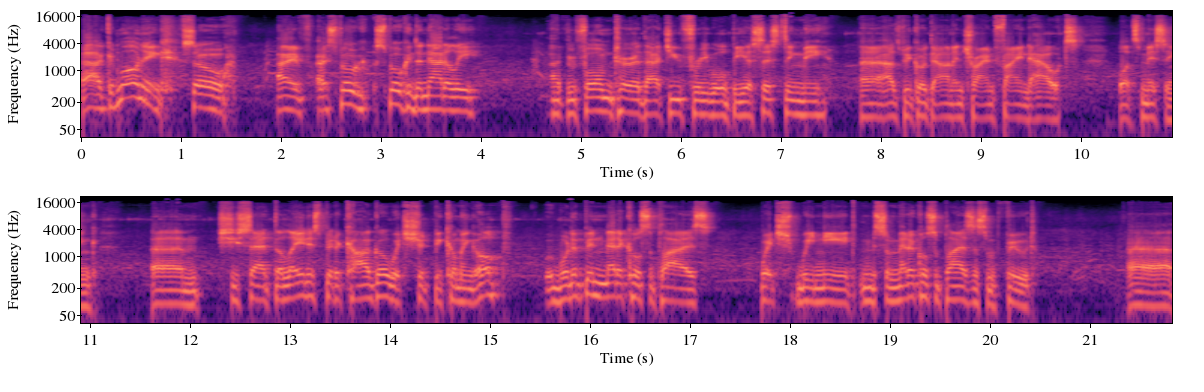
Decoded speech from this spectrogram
uh, "Good morning." So, I've I spoke spoken to Natalie. I've informed her that you three will be assisting me uh, as we go down and try and find out what's missing. Um, she said the latest bit of cargo, which should be coming up, would have been medical supplies, which we need some medical supplies and some food. Uh,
